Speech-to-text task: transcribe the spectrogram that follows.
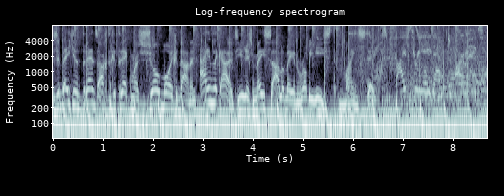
Is een beetje een trendsachtige track, maar zo mooi gedaan. En eindelijk uit. Hier is Mees Salome en Robbie East, Mind State. 538 Dance Department.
